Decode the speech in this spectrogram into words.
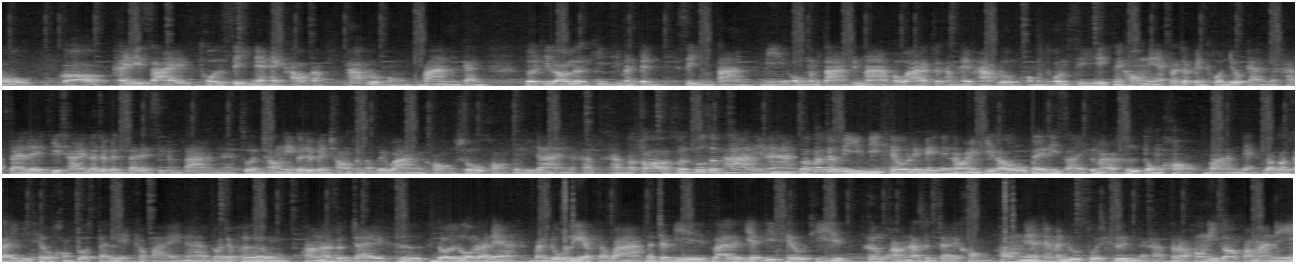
ก็ให้ดีไซน์โทนสีเนี่ยให้เข้ากับภาพรวมของบ้านเหมือนกัน โดยที่เราเลือกหินที่มันเป็น สีน้ำตาล มีอมน้ำตาลขึ้นมา เพราะว่าจะทำให้ภาพรวมของโทนสีในห้องนี้ก็จะเป็นโทนเดียวกันนะครับสแตนเลสที่ใช้ก็จะเป็นสแตนเลสสีน้ำตาลนะส่วนช่องนี้ก็จะเป็นช่องสำหรับไว้วางของโชว์ของตรงนี้ได้นะครับครับแล้วก็ส่วนตู้เสื้อผ้านี้นะฮะเราก็จะมีดีเทลเล็กๆน้อยๆที่เราได้ดีไซน์ขึ้นมาก็คือตรงขอบบานเนี่ยเราก็ใส่ดีเทลของตัวสแตนเลสเข้าไปนะครับก็จะเพิ่มความน่าสนใจคือโดยรวมแล้วเนี่ยมันดูเรียบแต่ว่ามันจะมีรายละเอียดดีเทลที่เพิ่มความน่าสนใจของห้องเนี้ยให้มันดูสวยขึ้นนะครับสำหรับห้องนี้ก็ประมาณนี้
